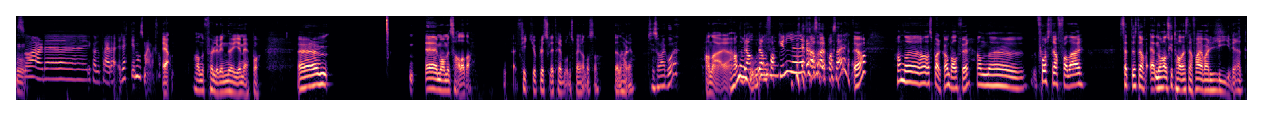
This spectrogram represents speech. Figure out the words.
Mm. så er det Ricardo Preira rett inn hos meg, i hvert fall. Ja, han følger vi nøye med på. Um, eh, Mohammed Salah, da. Fikk jo plutselig tre bonuspenger han også, denne helga. Syns han er god, jeg. Han er, han er Brand, god. Brannfakkel eh, fra Skarpaas her. Ja. Han, øh, han har sparka en ball før. Han uh, får straffa der. Setter straffa Eh, Når han skulle ta den straffa, jeg var livredd.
